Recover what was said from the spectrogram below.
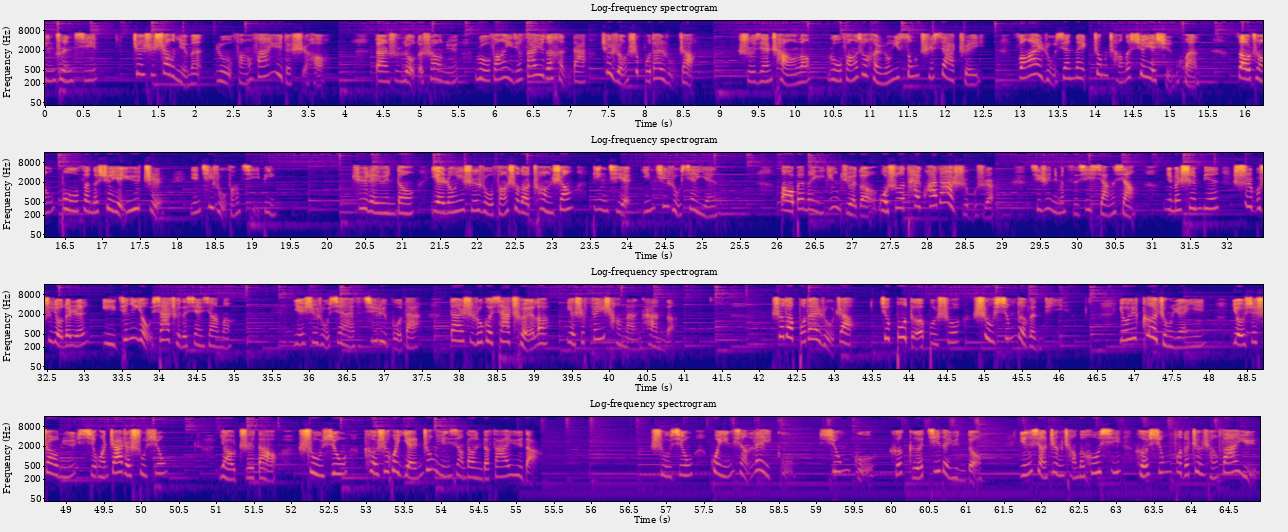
青春期正是少女们乳房发育的时候，但是有的少女乳房已经发育的很大，却仍是不戴乳罩，时间长了，乳房就很容易松弛下垂，妨碍乳腺内正常的血液循环，造成部分的血液瘀滞，引起乳房疾病。剧烈运动也容易使乳房受到创伤，并且引起乳腺炎。宝贝们一定觉得我说的太夸大，是不是？其实你们仔细想想，你们身边是不是有的人已经有下垂的现象呢？也许乳腺癌的几率不大，但是如果下垂了，也是非常难看的。说到不戴乳罩，就不得不说束胸的问题。由于各种原因，有些少女喜欢扎着束胸。要知道，束胸可是会严重影响到你的发育的。束胸会影响肋骨。胸骨和膈肌的运动，影响正常的呼吸和胸部的正常发育，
